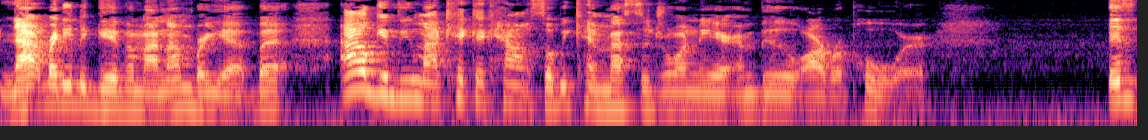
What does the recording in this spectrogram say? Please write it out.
Not ready to give him my number yet, but I'll give you my Kik account so we can message on there and build our rapport. Is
